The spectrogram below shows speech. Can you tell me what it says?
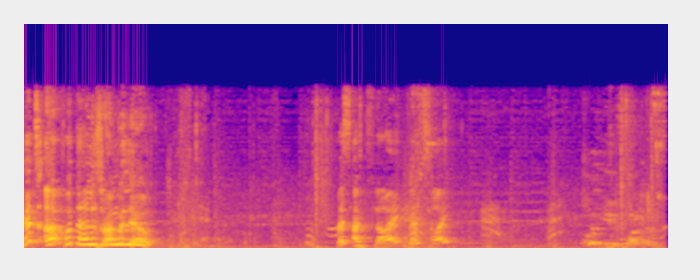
Get up! What the hell is wrong with you? Best I'm flying. Best high. We'll use weapons.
